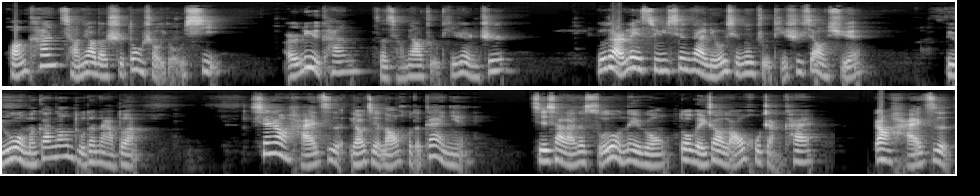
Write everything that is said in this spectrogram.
黄刊强调的是动手游戏，而绿刊则强调主题认知，有点类似于现在流行的主题式教学。比如我们刚刚读的那段，先让孩子了解老虎的概念，接下来的所有内容都围绕老虎展开，让孩子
